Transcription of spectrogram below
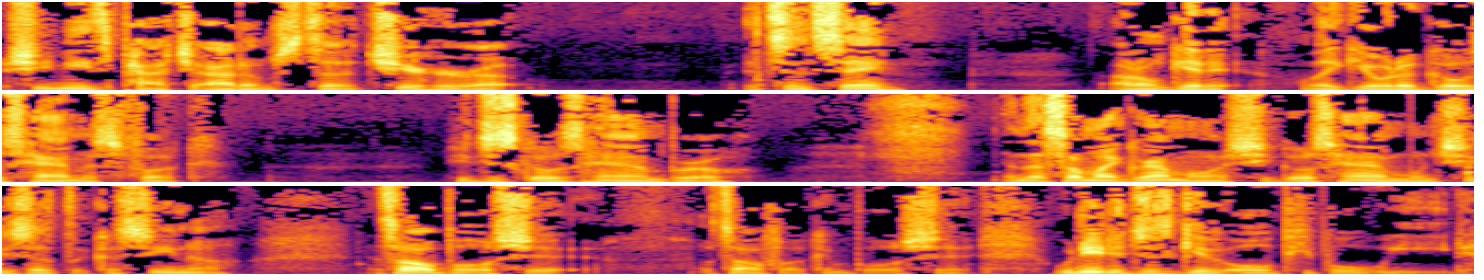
she needs Patch Adams to cheer her up. It's insane. I don't get it. Like Yoda goes ham as fuck. He just goes ham, bro. And that's how my grandma, she goes ham when she's at the casino. It's all bullshit. It's all fucking bullshit. We need to just give old people weed.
